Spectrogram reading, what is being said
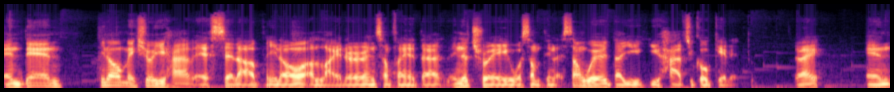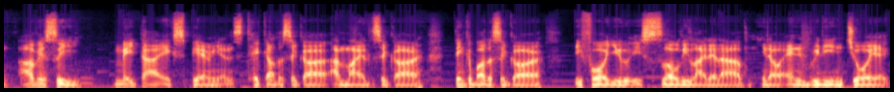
And then you know make sure you have a setup, you know, a lighter and something like that in a tray or something like somewhere that you you have to go get it, right? And obviously make that experience. Take out the cigar, admire the cigar, think about the cigar before you slowly light it up, you know, and really enjoy it.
